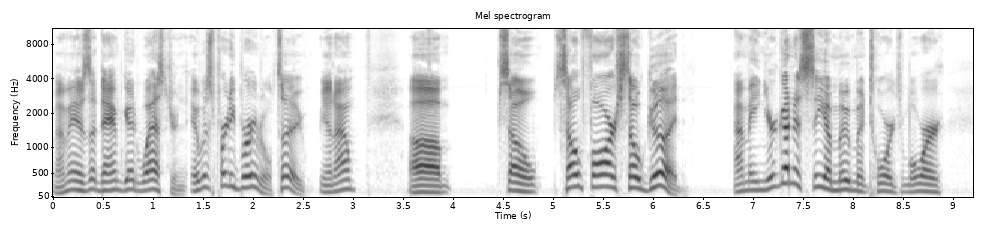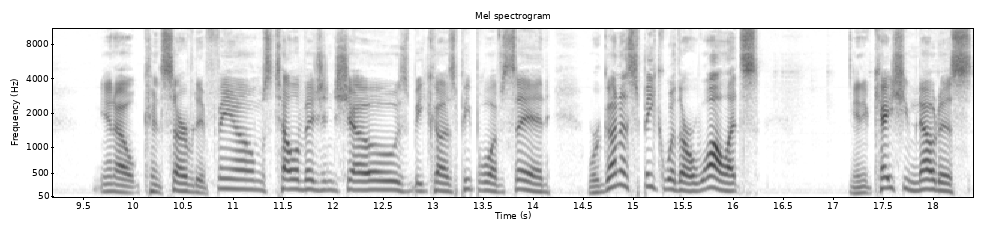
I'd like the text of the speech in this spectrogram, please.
I mean, it was a damn good western. It was pretty brutal too, you know. Um, so so far so good. I mean, you're going to see a movement towards more, you know, conservative films, television shows, because people have said we're going to speak with our wallets. And in case you notice,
